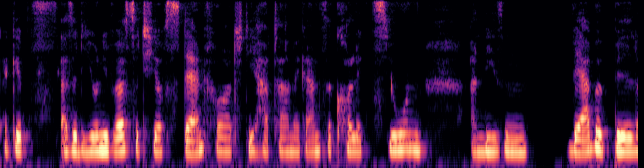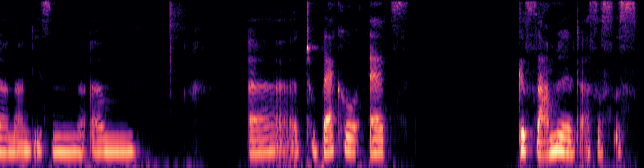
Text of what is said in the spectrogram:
da gibt's also die University of Stanford, die hat da eine ganze Kollektion an diesen Werbebildern, an diesen ähm, äh, Tobacco Ads gesammelt. Also es ist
